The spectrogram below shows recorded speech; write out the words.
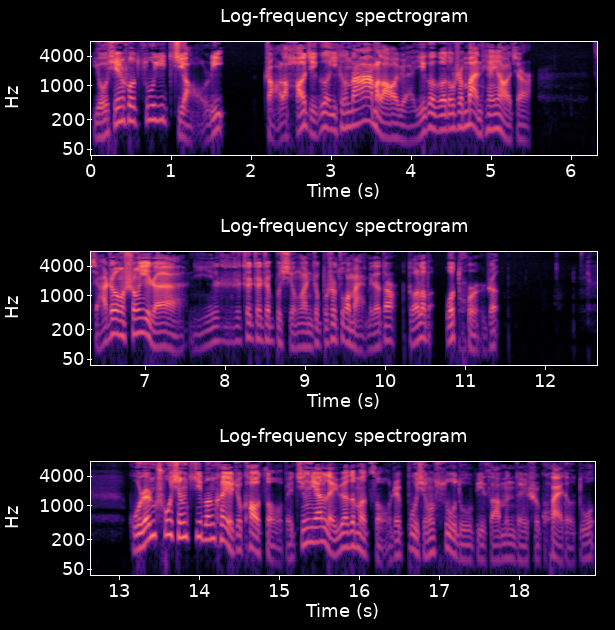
有心说租一脚力，找了好几个，一听那么老远，一个个都是漫天要价。贾政生意人，你这这这这不行啊！你这不是做买卖的道得了吧，我腿着。古人出行基本可也就靠走呗，经年累月这么走，这步行速度比咱们得是快得多。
